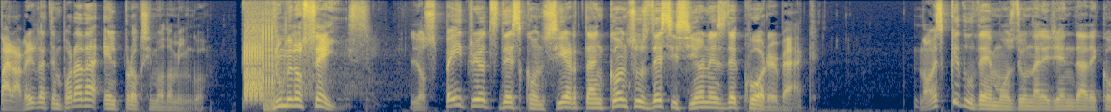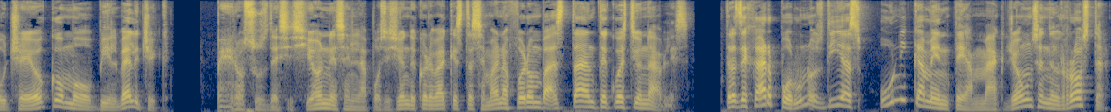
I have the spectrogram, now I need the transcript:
para abrir la temporada el próximo domingo. Número 6. Los Patriots desconciertan con sus decisiones de quarterback. No es que dudemos de una leyenda de cocheo como Bill Belichick, pero sus decisiones en la posición de quarterback esta semana fueron bastante cuestionables. Tras dejar por unos días únicamente a Mac Jones en el roster,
